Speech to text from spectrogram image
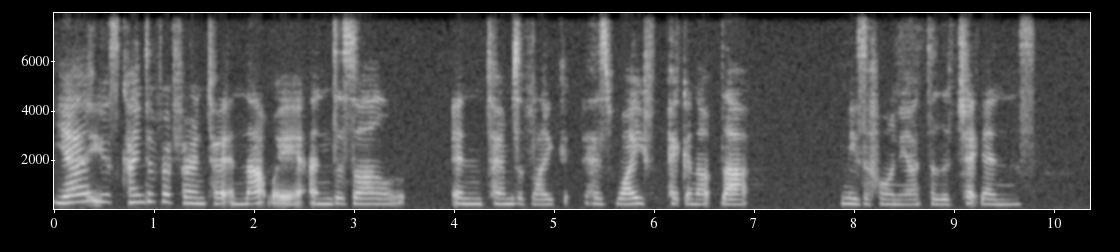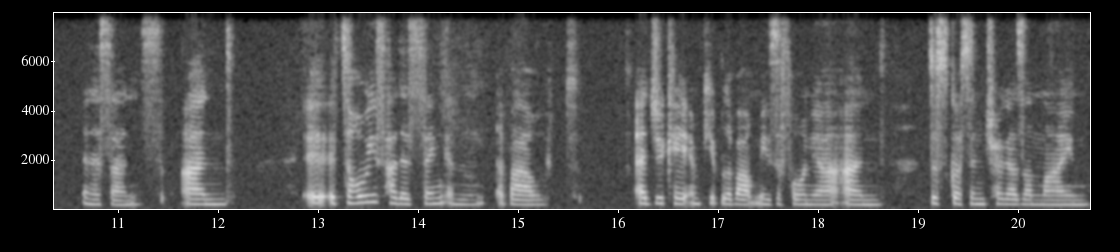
Yeah, he was kind of referring to it in that way, and as well in terms of like his wife picking up that misophonia to the chickens, in a sense. And it, it's always had us thinking about educating people about misophonia and discussing triggers online.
